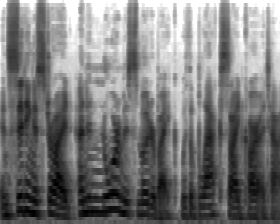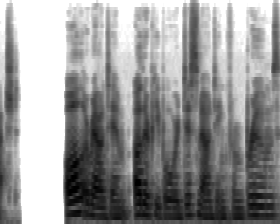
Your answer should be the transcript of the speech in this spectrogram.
and sitting astride an enormous motorbike with a black sidecar attached. All around him, other people were dismounting from brooms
